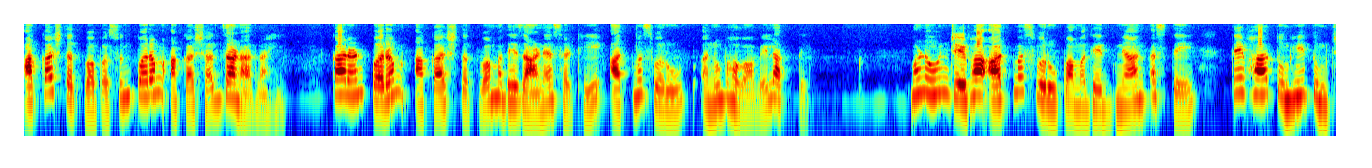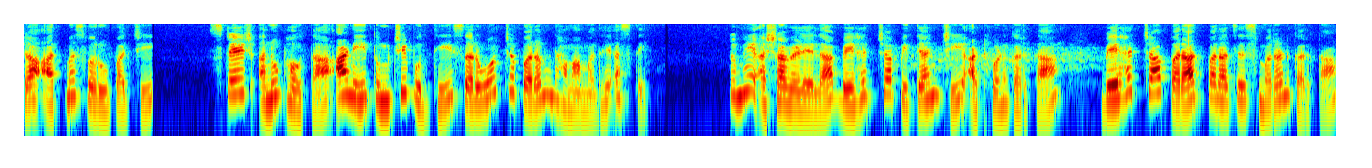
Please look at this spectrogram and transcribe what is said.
आकाश तत्वापासून परम आकाशात जाणार नाही. कारण परम आकाश तत्वामध्ये जाण्यासाठी आत्मस्वरूप अनुभवावे लागते. म्हणून जेव्हा आत्मस्वरूपामध्ये ज्ञान असते तेव्हा तुम्ही तुमच्या आत्मस्वरूपाची स्टेज अनुभवता आणि तुमची बुद्धी सर्वोच्च परमधामामध्ये असते. तुम्ही अशा वेळेला बेहदच्या पित्यांची आठवण करता बेहदच्या परात्पराचे स्मरण करता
